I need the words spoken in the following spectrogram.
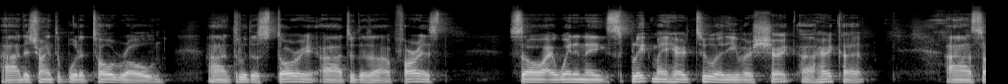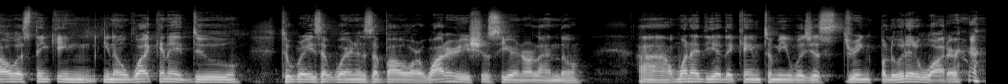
uh, they're trying to put a toll road uh, through the story uh, to the forest. So I went and I split my hair too. I gave a shirt, haircut. so I was thinking, you know, what can I do to raise awareness about our water issues here in Orlando. Uh, one idea that came to me was just drink polluted water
